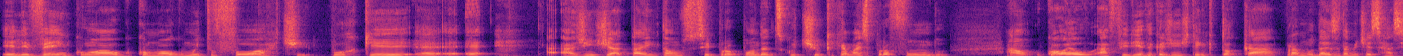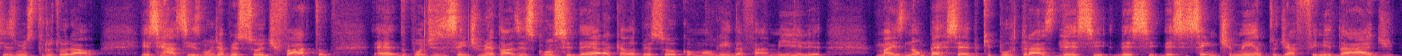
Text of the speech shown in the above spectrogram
Ele vem com algo, como algo muito forte, porque é, é, é a gente já está então se propondo a discutir o que é mais profundo. Qual é a ferida que a gente tem que tocar para mudar exatamente esse racismo estrutural? Esse racismo onde a pessoa, de fato, é, do ponto de vista sentimental, às vezes considera aquela pessoa como alguém da família, mas não percebe que por trás desse, desse, desse sentimento de afinidade,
